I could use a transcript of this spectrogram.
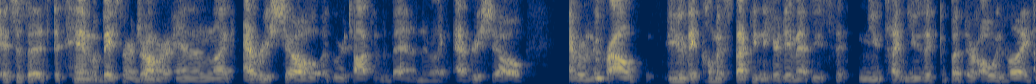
it's just it's, it's him a bass player and drummer and then like every show like we were talking to the band and they're like every show everyone in the crowds either they come expecting to hear Dave Matthews mute type music but they're always like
